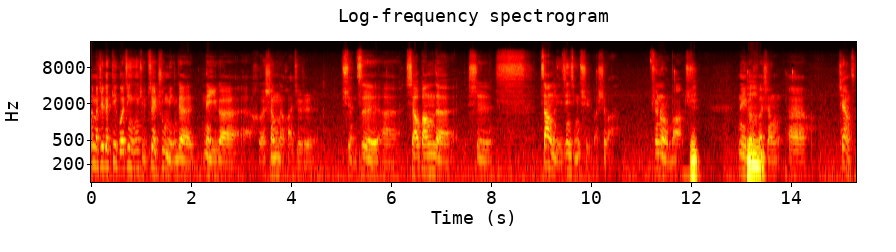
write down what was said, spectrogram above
那么这个《帝国进行曲》最著名的那一个呃和声的话，就是选自呃肖邦的是葬礼进行曲吧，是吧？Funeral March，、嗯那个和声、呃这样子。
